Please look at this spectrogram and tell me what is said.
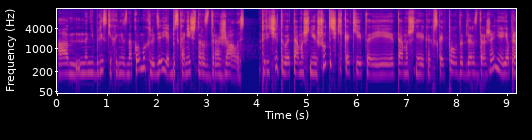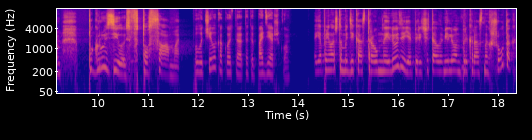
А на неблизких и незнакомых людей я бесконечно раздражалась перечитывая тамошние шуточки какие-то и тамошние, как сказать, поводы для раздражения, я прям погрузилась в то самое. Получила какую-то от этого поддержку? Я поняла, что мы дико остроумные люди. Я перечитала миллион прекрасных шуток.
